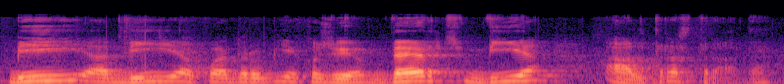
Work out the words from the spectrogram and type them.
B a B a quadro B e così via, verso via altra strada.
